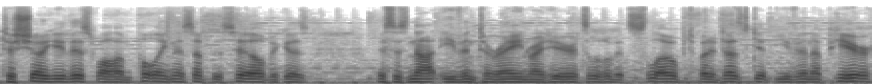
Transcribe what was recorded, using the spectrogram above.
to show you this while I'm pulling this up this hill because this is not even terrain right here. It's a little bit sloped, but it does get even up here.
